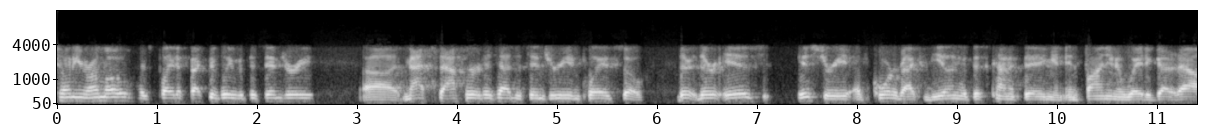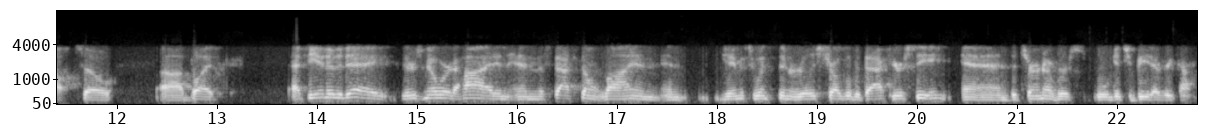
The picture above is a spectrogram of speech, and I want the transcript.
Tony Romo has played effectively with this injury. Uh, Matt Stafford has had this injury in place, so there there is history of quarterbacks dealing with this kind of thing and, and finding a way to gut it out. So, uh, but at the end of the day, there's nowhere to hide, and, and the stats don't lie. And, and Jameis Winston really struggled with accuracy, and the turnovers will get you beat every time.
